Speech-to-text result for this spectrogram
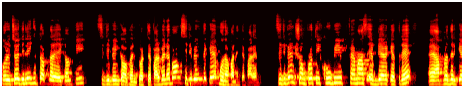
পরিচয় দিলেই কিন্তু আপনারা অ্যাকাউন্টটি সিটি ব্যাংকে ওপেন করতে পারবেন এবং সিটি ব্যাংক থেকে মুনাফা নিতে পারেন। সিটি ব্যাংক সম্প্রতি খুবই ফেমাস এফডি এফডিআর ক্ষেত্রে আপনাদেরকে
